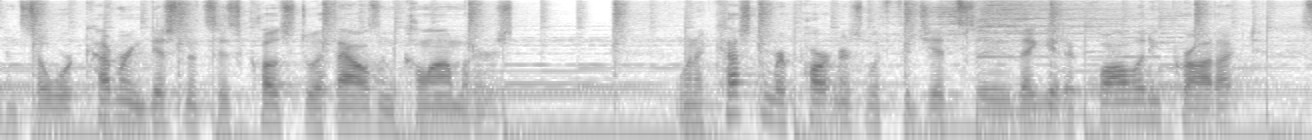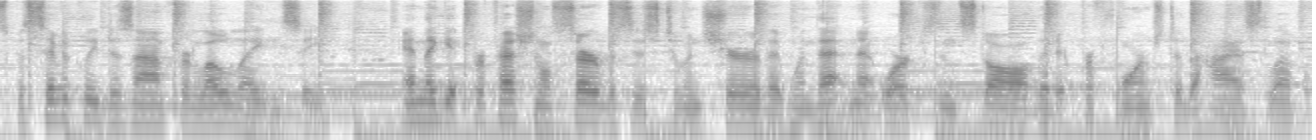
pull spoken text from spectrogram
and so we're covering distances close to 1,000 kilometers. When a customer partners with Fujitsu, they get a quality product specifically designed for low latency, and they get professional services to ensure that when that network is installed that it performs to the highest level.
